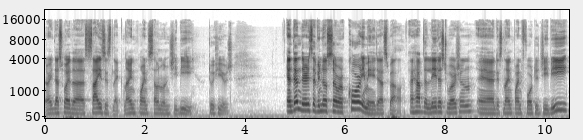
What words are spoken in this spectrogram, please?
All right, that's why the size is like 9.71 GB, too huge. And then there is a Windows Server core image as well. I have the latest version and it's 9.42 GB.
